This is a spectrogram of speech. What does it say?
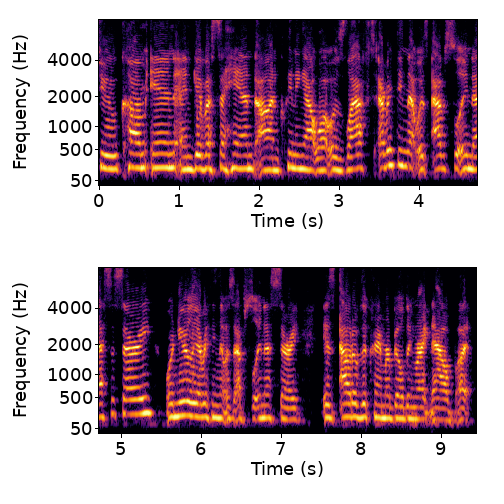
to come in and give us a hand on cleaning out what was left. Everything that was absolutely necessary, or nearly everything that was absolutely necessary, is out of the Kramer building right now. But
